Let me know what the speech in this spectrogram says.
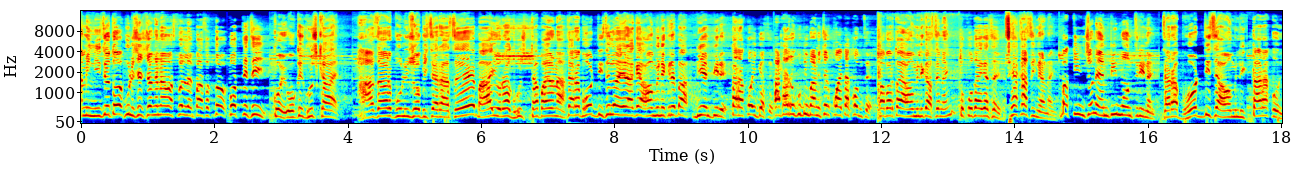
আমি নিজে তো পুলিশের সঙ্গে নামাজ পড়লাম পাঁচক তো পড়তেছি। কই ওকে ঘুষ খায়? হাজার পুলিশ অফিসার আছে, ভাই, ওরা ঘুষ পায় না। যারা ভোট দিছিল এর আগে আওয়ামী লীগ রে বা বিএনপি রে তারা কই গেছে? আঠারো কোটি মানুষের কয়টা কমছে? আবার কয় আওয়ামী লীগ আছে নাই? তো কোথায় গেছে? শেখ হাসিনা নাই বা তিনজন এমপি মন্ত্রী নাই। যারা ভোট দিছে আওয়ামী লীগ, তারা কই?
